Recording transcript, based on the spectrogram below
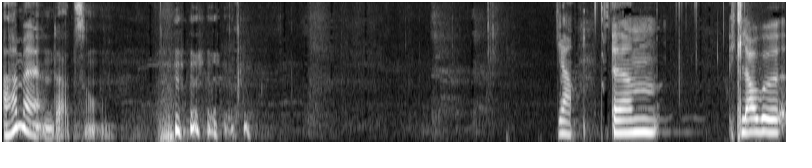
Amen dazu. ja, ähm, ich glaube,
